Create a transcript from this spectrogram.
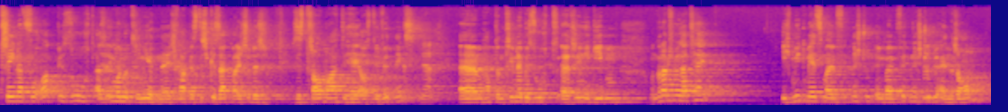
Trainer vor Ort besucht, also immer nur trainiert. Ne? Ich habe jetzt nicht gesagt, weil ich so dieses Trauma hatte, hey, aus dir wird nichts. Ähm, habe dann Trainer besucht, äh, Training gegeben und dann habe ich mir gesagt, hey, ich miete mir jetzt mal im Fitnessstudio, beim Fitnessstudio einen Raum.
